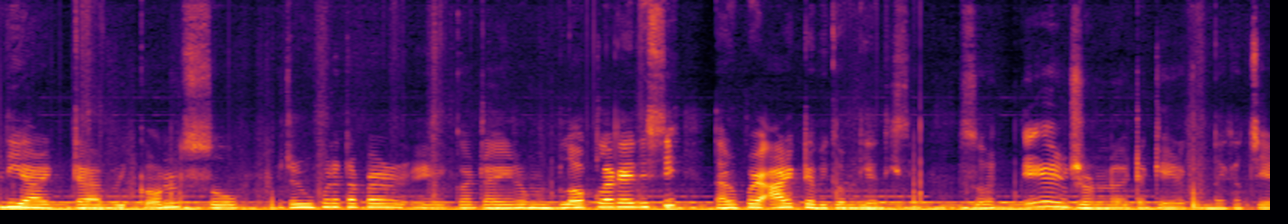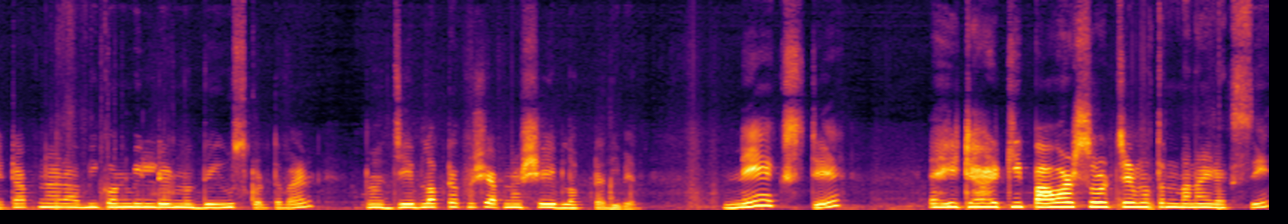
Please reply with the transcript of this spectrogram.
দিয়ে আরেকটা বিকন সো এটার উপরে তারপর এ, কয়টা এরকম ব্লক লাগাই দিছি তার উপরে আরেকটা বিকন দিয়ে দিছি। সো এর জন্য এটাকে এরকম দেখাচ্ছে। এটা আপনারা বিকন বিল্ডের মধ্যে ইউজ করতে পারেন। আপনার যে ব্লকটা খুশি আপনার সেই ব্লকটা দিবেন। নেক্সটে এইটা আর কি পাওয়ার সোর্সের মতন বানাই রাখছি।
